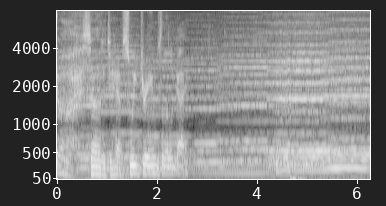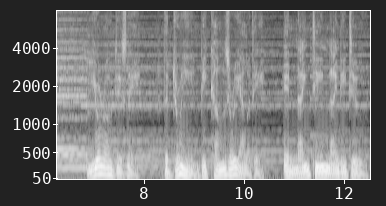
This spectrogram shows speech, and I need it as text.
Oh, so, did you have sweet dreams, little guy? Euro Disney. The dream becomes reality in 1992.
